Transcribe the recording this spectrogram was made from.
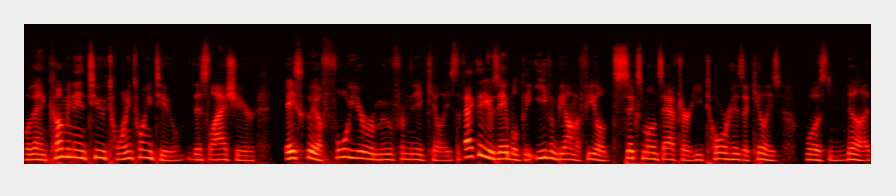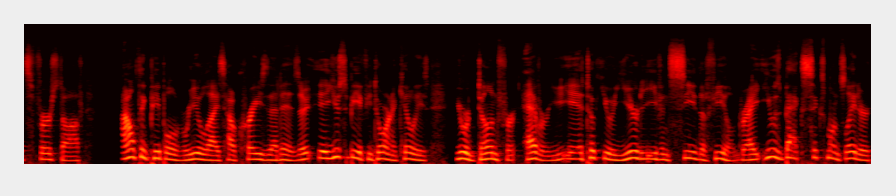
Well, then coming into 2022, this last year, basically a full year removed from the Achilles, the fact that he was able to even be on the field six months after he tore his Achilles was nuts, first off. I don't think people realize how crazy that is. It used to be if you tore an Achilles, you were done forever. It took you a year to even see the field, right? He was back six months later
